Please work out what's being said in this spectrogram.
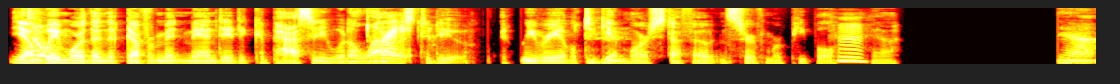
yeah, So- way more than the government mandated capacity would allow us to do. If we were able to get Mhm. more stuff out and serve more people. Hmm. Yeah. yeah.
